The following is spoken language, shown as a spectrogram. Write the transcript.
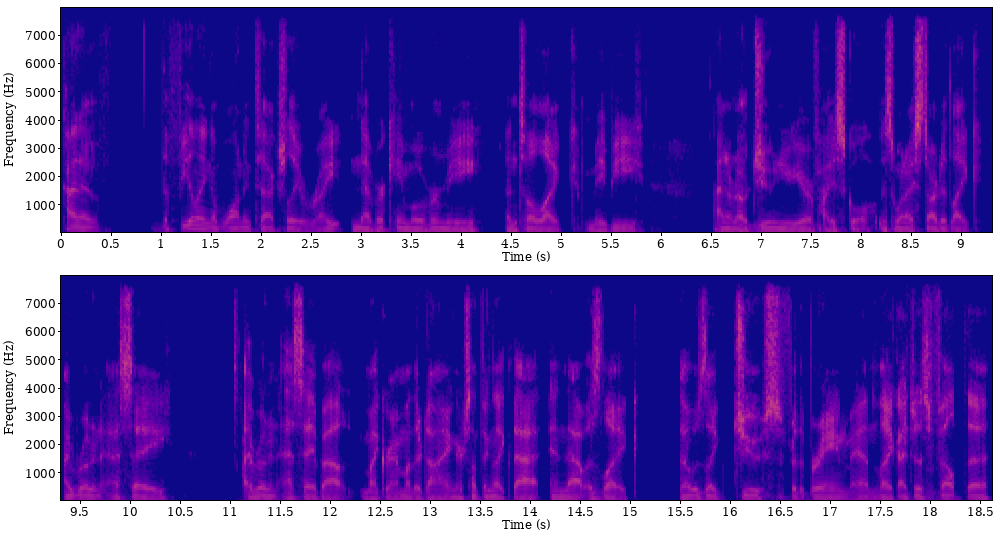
kind of the feeling of wanting to actually write never came over me until like maybe I don't know junior year of high school is when I started like I wrote an essay. I wrote an essay about my grandmother dying or something like that, and that was like that was like juice for the brain, man. Like I just mm-hmm. felt the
